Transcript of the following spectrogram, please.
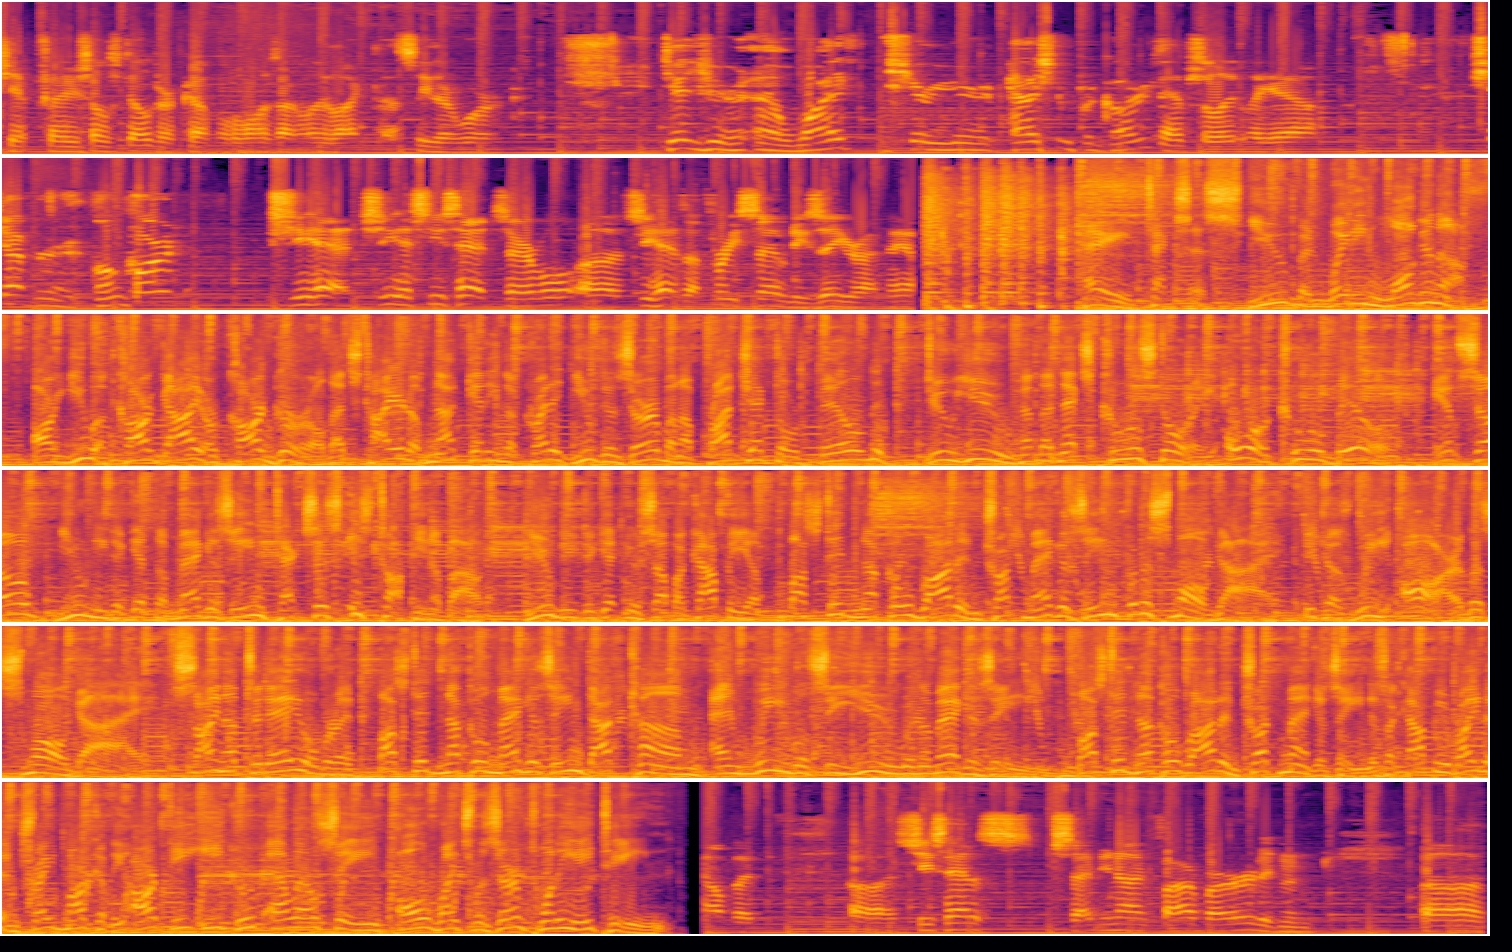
Chip Foose. Those, those are a couple of ones I really like to see their work. Does your uh, wife share your passion for cars? Absolutely, yeah. She have her own car? She had she has, she's had several. Uh, she has a 370Z right now. Hey, Texas, you've been waiting long enough. Are you a car guy or car girl that's tired of not getting the credit you deserve on a project or build? Do you have the next cool story or cool build? If so, you need to get the magazine Texas is talking about. You need to get yourself a copy of Busted Knuckle Rod and Truck Magazine for the small guy, because we are the small guy. Sign up today over at BustedKnuckleMagazine.com and we will see you in the magazine. Busted Knuckle Rod and Truck Magazine is a copyright and trademark of the RPE Group LLC, all rights reserved 2018. now, but uh, she's had a 79 Firebird and uh,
